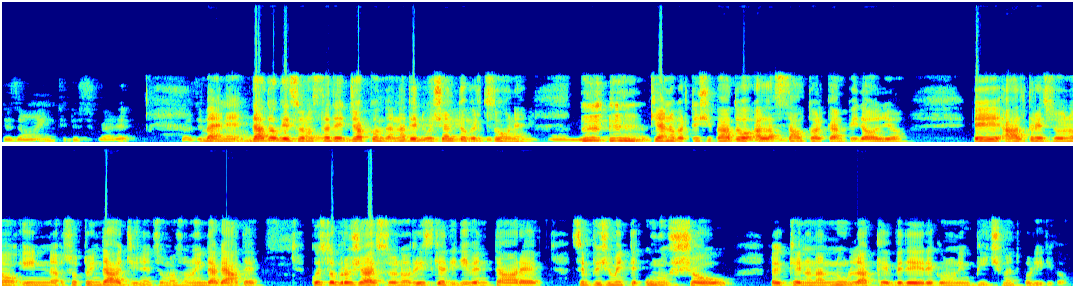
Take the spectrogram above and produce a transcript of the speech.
designed to discredit Bene, dato che sono state già condannate and 200 persone che hanno partecipato all'assalto al Campidoglio e altre sono in- sotto indagine, insomma sono indagate, questo processo non rischia di diventare semplicemente uno show eh, che non ha nulla a che vedere con un impeachment politico?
